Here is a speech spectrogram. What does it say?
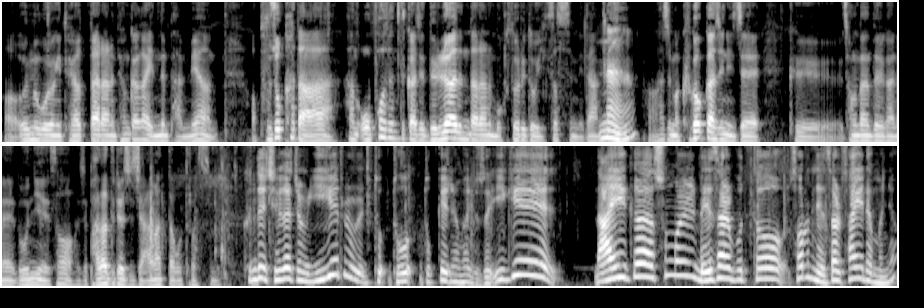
어, 의무 고용이 되었다라는 평가가 있는 반면 어, 부족하다 한 5%까지 늘려야 된다라는 목소리도 있었습니다. 네. 어, 하지만 그것까지는 이제 그 정당들 간의 논의에서 이제 받아들여지지 않았다고 들었습니다. 근데 제가 좀 이해를 도, 도, 돕게 좀 해주세요. 이게 나이가 24살부터 34살 사이라면요?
